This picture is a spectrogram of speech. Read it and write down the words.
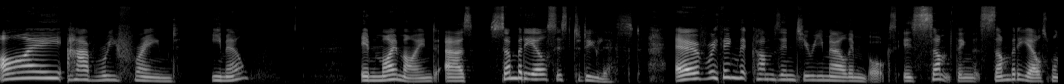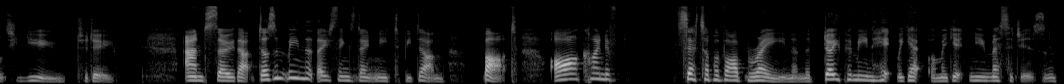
I have reframed email in my mind as somebody else's to do list. Everything that comes into your email inbox is something that somebody else wants you to do. And so that doesn't mean that those things don't need to be done, but our kind of setup of our brain and the dopamine hit we get when we get new messages and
